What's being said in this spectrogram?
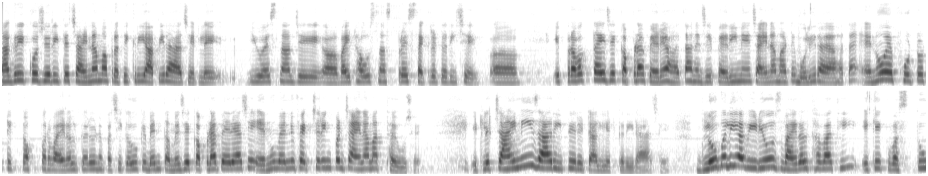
નાગરિકો જે રીતે ચાઇનામાં પ્રતિક્રિયા આપી રહ્યા છે, એટલે યુએસના જે વ્હાઇટ હાઉસના પ્રેસ સેક્રેટરી છે એ પ્રવક્તાએ જે કપડાં પહેર્યા હતા અને જે પહેરીને ચાઇના માટે બોલી રહ્યા હતા, એનો એ ફોટો ટિકટોક પર વાયરલ કર્યો અને પછી કહ્યું કે, બેન, તમે જે કપડાં પહેર્યા છે, એનું મેન્યુફેક્ચરિંગ પણ ચાઇનામાં જ થયું છે. એટલે ચાઇનીઝ આ રીતે રિટાલિએટ કરી રહ્યા છે. ગ્લોબલી આ વિડીયોઝ વાયરલ થવાથી એક એક વસ્તુ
